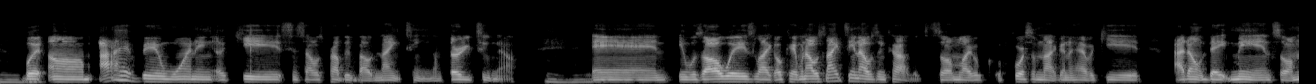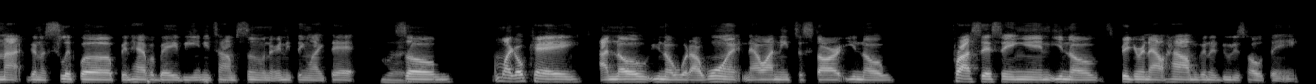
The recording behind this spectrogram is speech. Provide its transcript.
Mm-hmm. But um I have been wanting a kid since I was probably about 19. I'm 32 now. Mm-hmm. And it was always like, okay, when I was 19, I was in college. So I'm like, of course, I'm not gonna have a kid. I don't date men, so I'm not gonna slip up and have a baby anytime soon or anything like that. Right. So I'm like, okay, I know, you know, what I want. Now I need to start, you know, processing and you know figuring out how i'm going to do this whole thing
